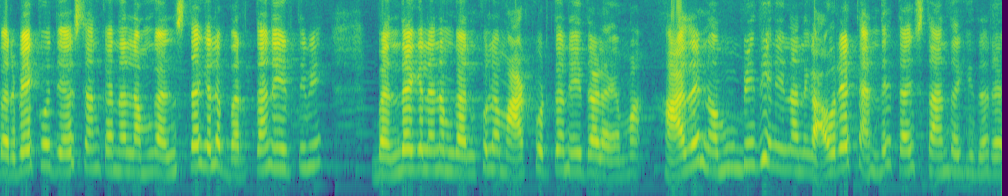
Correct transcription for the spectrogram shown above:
ಬರಬೇಕು ದೇವಸ್ಥಾನಕ್ಕನ್ನಲ್ಲಿ ನಮ್ಗೆ ಅನಿಸ್ದಾಗೆಲ್ಲ ಬರ್ತಾನೆ ಇರ್ತೀವಿ. ಬಂದಾಗೆಲ್ಲ ನಮ್ಗೆ ಅನುಕೂಲ ಮಾಡಿಕೊಡ್ತಾನೆ ಇದ್ದಾಳೆ ಅಮ್ಮ. ಆದರೆ ನಂಬಿದ್ದೀನಿ ನನಗೆ ಅವರೇ ತಂದೆ ತಾಯಿ ಸ್ಥಾನದಾಗಿದ್ದಾರೆ.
